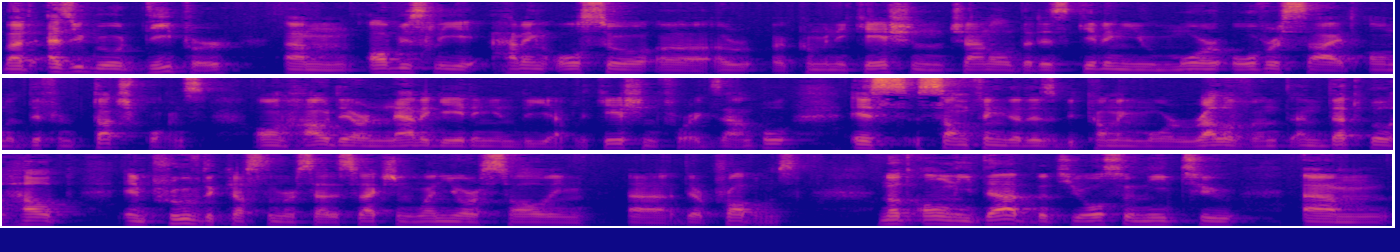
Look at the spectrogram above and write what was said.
But as you go deeper, um, obviously having also a, a, communication channel that is giving you more oversight on the different touch points on how they are navigating in the application, for example, is something that is becoming more relevant and that will help improve the customer satisfaction when you are solving uh, their problems. Not only that, but you also need to um,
